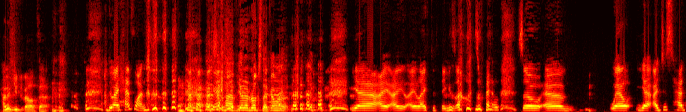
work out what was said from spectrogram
how did you develop that? Do I have one? yes, you have. You're a rock star. Come on. yeah, I, I, I like to think so as well. So, um, well, yeah, I just had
